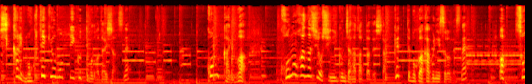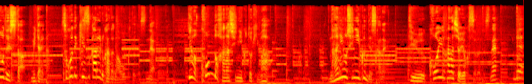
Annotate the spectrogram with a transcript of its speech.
しっかり目的を持っていくってことが大事なんですね。今回は、この話をしに行くんじゃなかったでしたっけ？って僕は確認するんですね。あ、そうでした、みたいな。そこで気づかれる方が多くてですね。では今度話しに行くときは、何をしに行くんですかね？っていう、こういう話をよくするんですね。で、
